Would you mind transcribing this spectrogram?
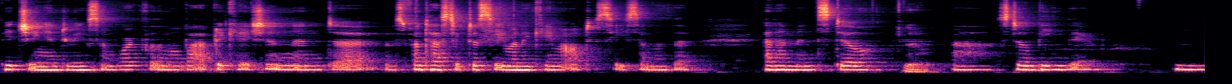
pitching and doing some work for the mobile application, and uh, it was fantastic to see when it came out to see some of the elements still Yeah. uh, still being there. Mm.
